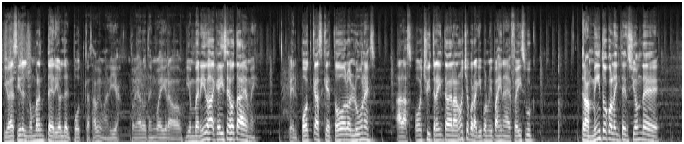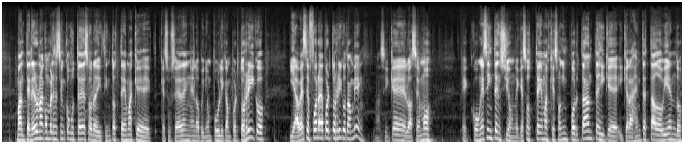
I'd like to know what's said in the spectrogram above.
Iba a decir el nombre anterior del podcast, ¿sabe María? Todavía lo tengo ahí grabado. Bienvenidos a ¿Qué dice JM? El podcast que todos los lunes a las 8 y 30 de la noche, por aquí por mi página de Facebook, transmito con la intención de mantener una conversación con ustedes sobre distintos temas que, que suceden en la opinión pública en Puerto Rico y a veces fuera de Puerto Rico también. Así que lo hacemos eh, con esa intención de que esos temas que son importantes y que, y que la gente ha estado viendo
